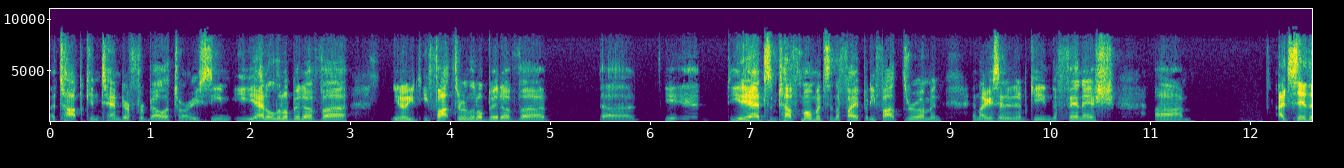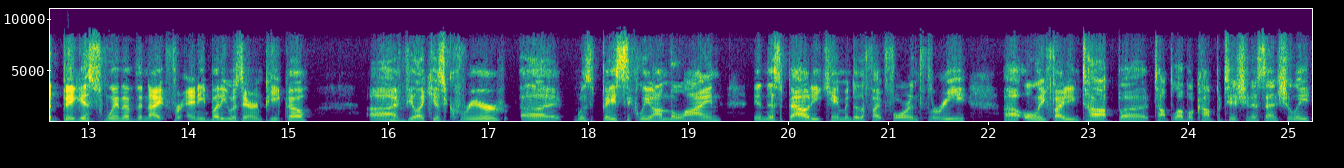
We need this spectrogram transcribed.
a top contender for Bellator. He seemed he had a little bit of uh, you know he, he fought through a little bit of uh, uh, he, he, had some tough moments in the fight, but he fought through them and and like I said, ended up getting the finish. Um, I'd say the biggest win of the night for anybody was Aaron Pico. Uh, mm-hmm. I feel like his career uh, was basically on the line in this bout. He came into the fight four and three, uh, only fighting top uh, top level competition essentially,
